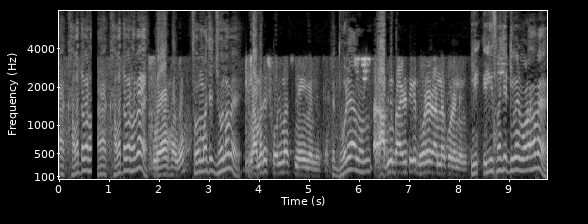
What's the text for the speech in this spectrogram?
হ্যাঁ খাবার দাবার হ্যাঁ খাবার দাবার হবে? হ্যাঁ হবে। শোল মাছের ঝোল হবে? আমাদের শোল মাছ নেই মেনুতে। ধরে আনুন। আপনি বাইরে থেকে ধরে রান্না করে নিন। ইলিশ মাছের ডিমের বড়া হবে?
